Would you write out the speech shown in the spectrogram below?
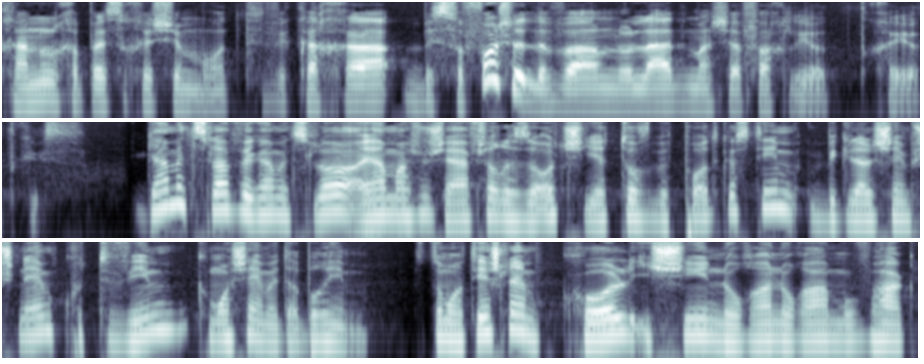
התחלנו לחפש אחרי שמות, וככה בסופו של דבר נולד מה שהפך להיות חיות כיס. גם אצלה וגם אצלו היה משהו שהיה אפשר לזהות שיהיה טוב בפודקאסטים, בגלל שהם שניהם כותבים כמו שהם מדברים. זאת אומרת, יש להם קול אישי נורא נורא מובהק.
